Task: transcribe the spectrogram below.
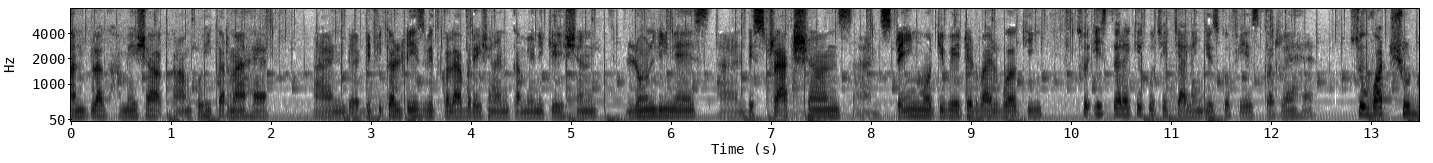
unplug हमेशा काम को ही करना है and difficulties with collaboration and communication loneliness and distractions and staying motivated while working so इस तरह के कुछ एक चैलेंजेस को फेस कर रहे हैं। So what should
